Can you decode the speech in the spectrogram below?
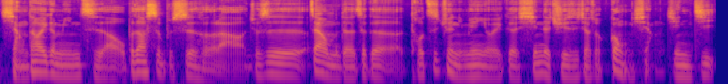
想到一个名词哦，我不知道适不适合了哦，就是在我们的这个投资圈里面有一个新的趋势，叫做共享经济。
